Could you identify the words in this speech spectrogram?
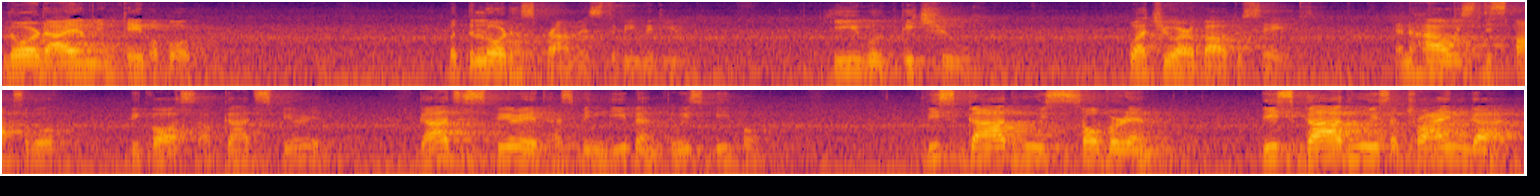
Lord, I am incapable. But the Lord has promised to be with you. He will teach you what you are about to say. And how is this possible? Because of God's Spirit. God's Spirit has been given to His people. This God who is sovereign, this God who is a triune God,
